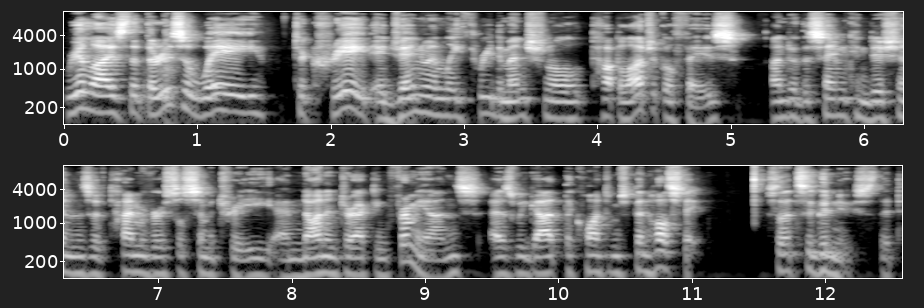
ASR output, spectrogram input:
realized that there is a way to create a genuinely three-dimensional topological phase under the same conditions of time reversal symmetry and non-interacting fermions as we got the quantum spin Hall state. So that's the good news, that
